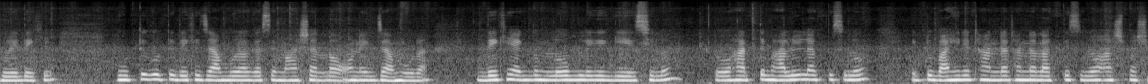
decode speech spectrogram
ঘুরে দেখি। ঘুরতে ঘুরতে দেখি জাম্বুরা গাছে মাশাল্লাহ অনেক জাম্বুরা। দেখে একদম লোভ লেগে গিয়েছিল। তো হাঁটতে ভালোই লাগতেছিল, একটু বাহিরে ঠান্ডা ঠান্ডা লাগতেছিল, আশপাশে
